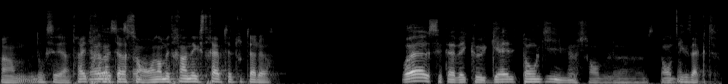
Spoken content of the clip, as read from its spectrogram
Enfin, donc c'est un travail très intéressant. On en mettra un extrait peut-être tout à l'heure. Ouais, c'est avec euh, Gaël Tanguy, il me semble. Exact.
